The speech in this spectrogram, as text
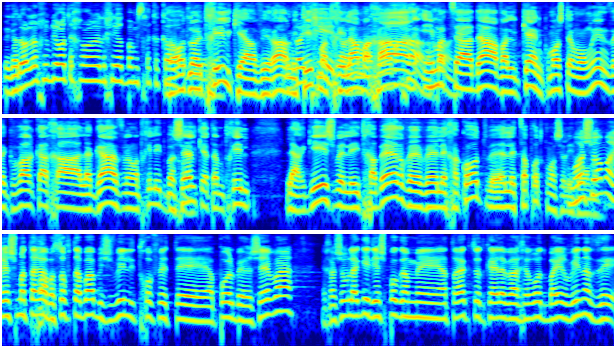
בגדול הולכים לראות איך הולך להיות במשחק הקרוב. ועוד לא התחיל, כי האווירה לא האמיתית מתחילה מחר עם נכון. הצעדה, אבל כן, כמו שאתם אומרים, זה כבר ככה על הגז ומתחיל להתבשל, נכון. כי אתה מתחיל להרגיש ולהתחבר ולחכות ולצפות, כמו שלידור כמו שהוא אמר, יש מטרה, בסוף אתה בא בשביל לדחוף את אה, הפועל באר שבע. וחשוב להגיד, יש פה גם uh, אטרקציות כאלה ואחרות בעיר וינה, זה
